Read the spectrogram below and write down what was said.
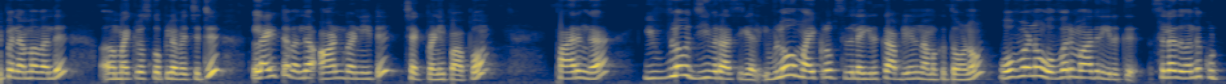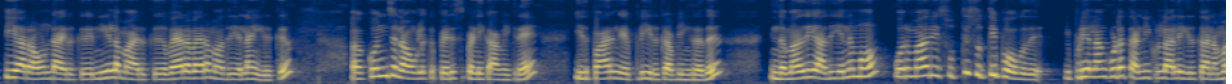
இப்போ நம்ம வந்து மைக்ரோஸ்கோப்பில் வச்சுட்டு லைட்டை வந்து ஆன் பண்ணிவிட்டு செக் பண்ணி பார்ப்போம். பாருங்கள் இவ்வளோ ஜீவராசிகள் இவ்வளோ மைக்ரோப்ஸ் இதில் இருக்குது அப்படின்னு நமக்கு தோணும். ஒவ்வொன்றும் ஒவ்வொரு மாதிரி இருக்குது சிலது வந்து குட்டியாக ரவுண்டாக இருக்குது நீளமாக இருக்குது வேறு வேறு மாதிரியெல்லாம் இருக்குது கொஞ்சம் நான் உங்களுக்கு பெருசு பண்ணி காமிக்கிறேன். இது பாருங்கள் எப்படி இருக்குது அப்படிங்கிறது. இந்த மாதிரி அது என்னமோ ஒரு மாதிரி சுற்றி சுற்றி போகுது. இப்படியெல்லாம் கூட தண்ணிக்குள்ளாலே இருக்கா நம்ம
